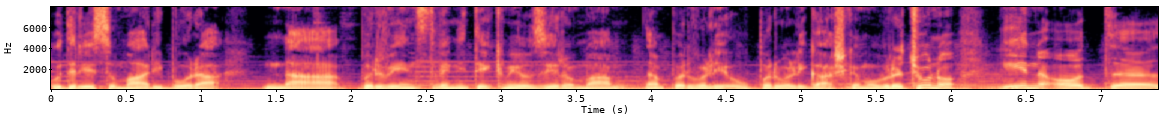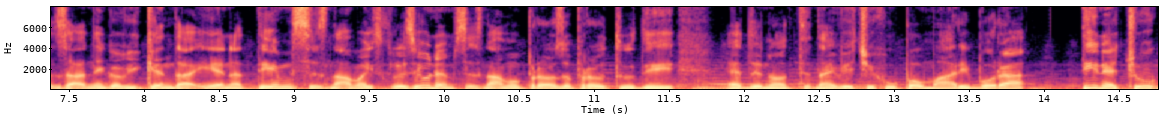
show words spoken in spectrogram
v drevesu Maribora na prvenstveni tekmi oziroma na prvoli, v prvoligaškem obračunu. In od uh, zadnjega vikenda je na tem seznamu, ekskluzivnem seznamu, pravzaprav tudi eden od največjih upov Maribora. Tine Čuk,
